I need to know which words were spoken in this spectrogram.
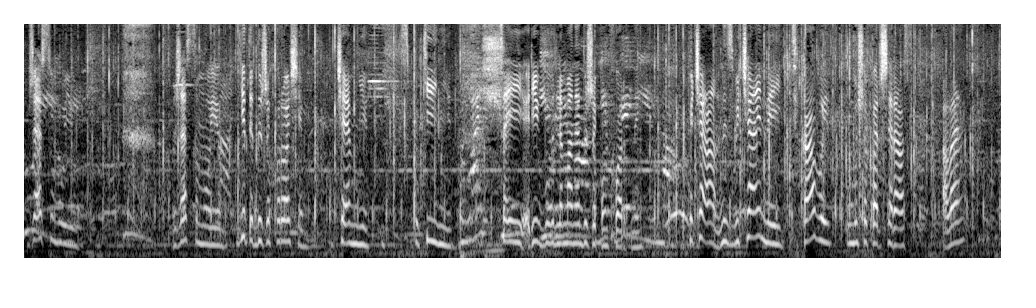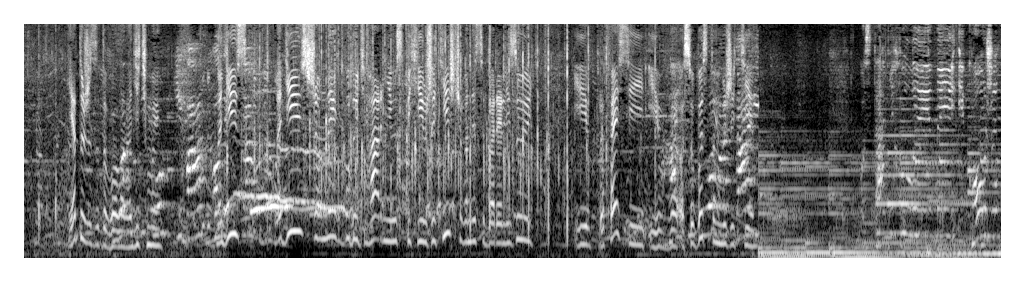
Вже сумую. Вже сумую. Діти дуже хороші, чемні, спокійні. Цей рік був для мене дуже комфортний. Хоча незвичайний, цікавий, тому що перший раз. Але я дуже задоволена дітьми. Надіюсь, надіюсь, що в них будуть гарні успіхи в житті, що вони себе реалізують і в професії, і в особистому житті. Останні хвилини і кожен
